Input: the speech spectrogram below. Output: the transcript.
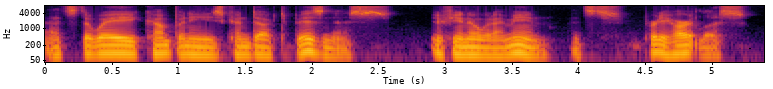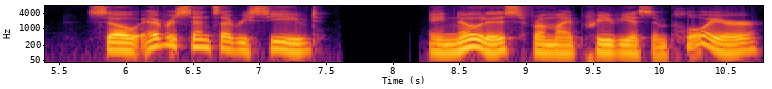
that's the way companies conduct business, if you know what I mean. It's pretty heartless. So, ever since I received a notice from my previous employer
